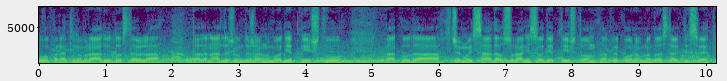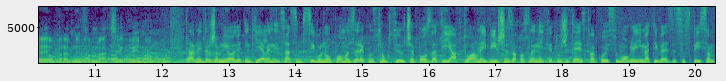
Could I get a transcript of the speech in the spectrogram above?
u operativnom radu dostavila tada nadležnom državnom odvjetništvu tako da ćemo i sada u suradnji s odvjetništvom dakle, ponovno dostaviti sve te operativne informacije koje imamo. Glavni državni odvjetnik Jelenic sasvim sigurno u pomoć za rekonstrukciju će pozvati i aktualne i bivše zaposlenike tužiteljstva koji su mogli imati veze sa spisom,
